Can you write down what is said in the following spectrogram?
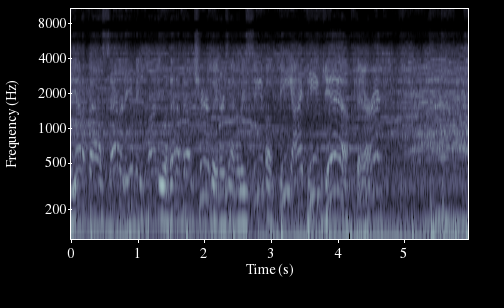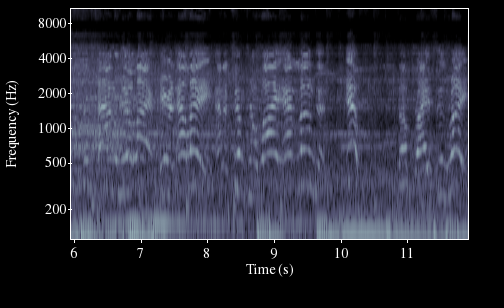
the NFL Saturday evening party with NFL cheerleaders and receive a VIP gift. Eric? The time of your life here in LA and a trip to Hawaii and London. If the price is right.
